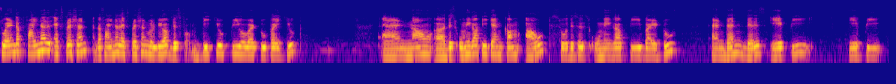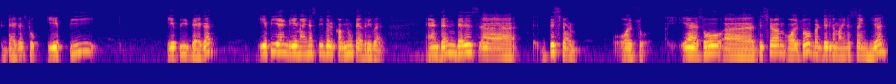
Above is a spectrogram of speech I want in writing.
So and the final expression, the final expression will be of this form d cube p over 2 pi cube. And now uh, this omega p can come out. So this is omega p by 2 and then there is ap, ap dagger. So ap, ap dagger, ap and a minus p will commute everywhere. And then there is uh, this term also. Yeah so uh, this term also but there is a minus sign here.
